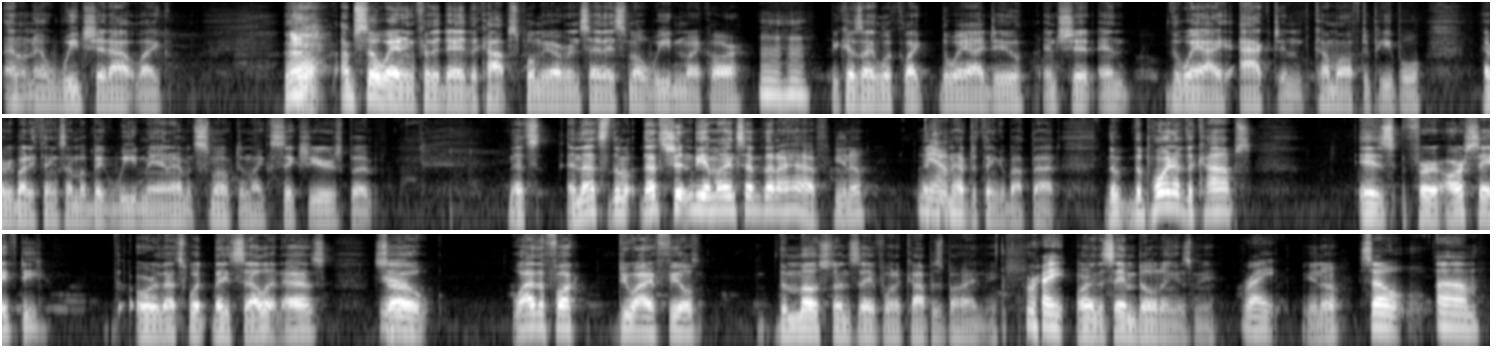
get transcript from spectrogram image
I don't know, weed shit out. Like, I'm still waiting for the day the cops pull me over and say they smell weed in my car mm-hmm. because I look like the way I do and shit, and the way I act and come off to people. Everybody thinks I'm a big weed man. I haven't smoked in like six years, but that's and that's the that shouldn't be a mindset that I have. You know, I Yeah. shouldn't have to think about that. the The point of the cops is for our safety, or that's what they sell it as. So, why the fuck do I feel the most unsafe when a cop is behind me Right. or in the same building as me? Right. You know, So, um,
